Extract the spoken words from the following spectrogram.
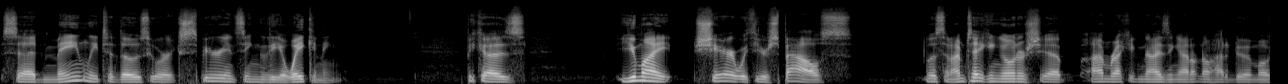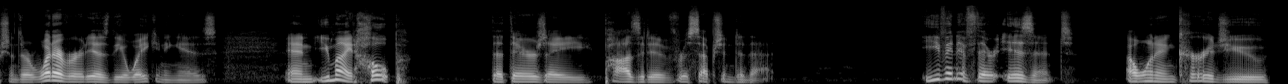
said mainly to those who are experiencing the awakening. Because you might share with your spouse listen, I'm taking ownership. I'm recognizing I don't know how to do emotions or whatever it is the awakening is. And you might hope that there's a positive reception to that. Even if there isn't, I want to encourage you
